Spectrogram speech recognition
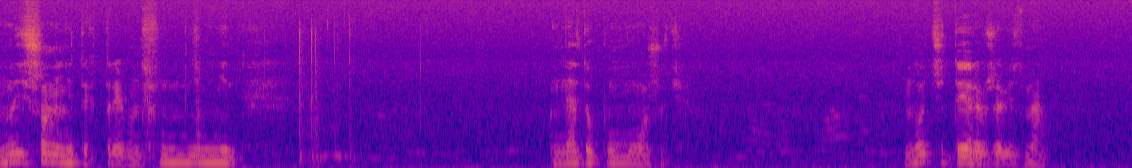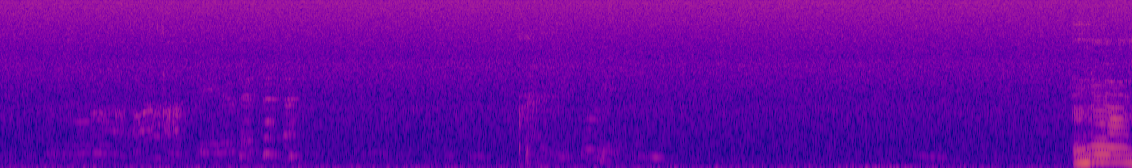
Ну і що мені тих треба? Мені, не допоможуть. Ну, 4 вже візьмемо. Ну.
